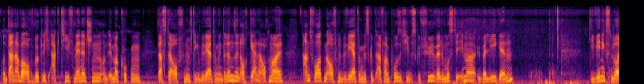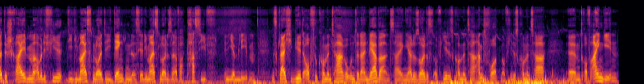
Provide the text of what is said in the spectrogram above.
Und dann aber auch wirklich aktiv managen und immer gucken, dass da auch vernünftige Bewertungen drin sind. Auch gerne auch mal antworten auf eine Bewertung. Das gibt einfach ein positives Gefühl, weil du musst dir immer überlegen, die wenigsten Leute schreiben, aber die, viel, die, die meisten Leute, die denken das. Ja, die meisten Leute sind einfach passiv in ihrem Leben. Das gleiche gilt auch für Kommentare unter deinen Werbeanzeigen. Ja, du solltest auf jedes Kommentar antworten, auf jedes Kommentar ähm, drauf eingehen.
